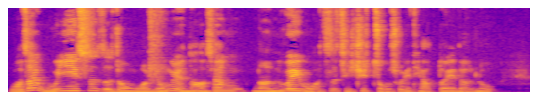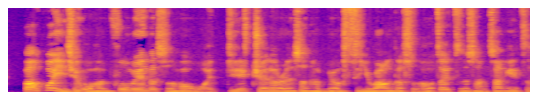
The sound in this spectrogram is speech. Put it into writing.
我在无意识之中，我永远都好像能为我自己去走出一条对的路。包括以前我很负面的时候，我其实觉得人生很没有希望的时候，在职场上一直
